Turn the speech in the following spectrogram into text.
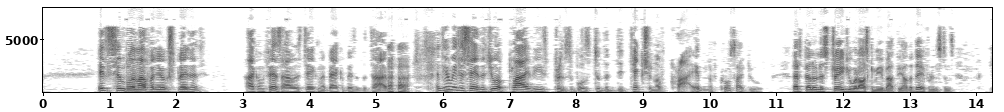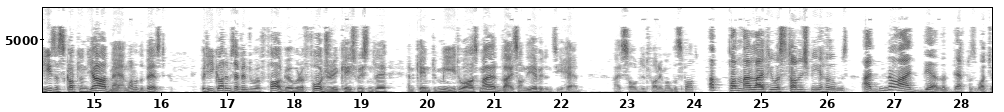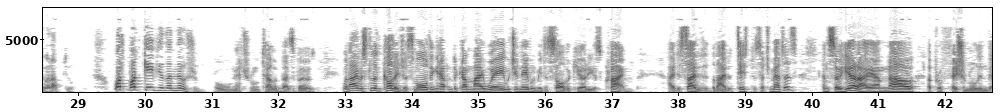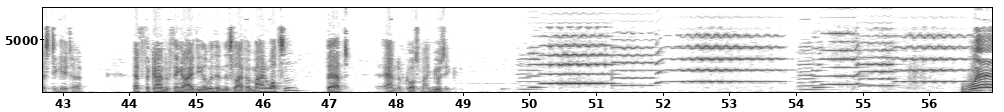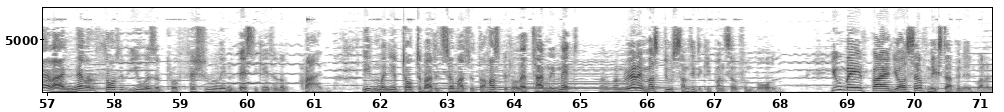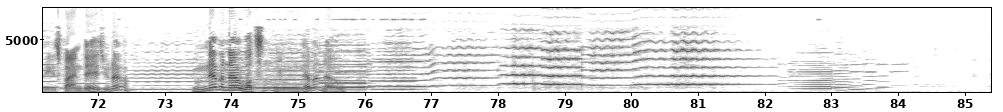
it's simple enough when you explain it. I confess I was taken aback a bit at the time. and do you mean to say that you apply these principles to the detection of crime? Of course I do. That fellow Lestrade you were asking me about the other day, for instance, he's a Scotland Yard man, one of the best. But he got himself into a fog over a forgery case recently and came to me to ask my advice on the evidence he had. I solved it for him on the spot. Upon my life, you astonish me, Holmes. I'd no idea that that was what you were up to. What, what gave you the notion? Oh, natural talent, I suppose. When I was still at college, a small thing happened to come my way which enabled me to solve a curious crime. I decided that I had a taste for such matters, and so here I am now, a professional investigator. That's the kind of thing I deal with in this life of mine, Watson. That, and of course my music. Well, I never thought of you as a professional investigator of crime, even when you talked about it so much at the hospital that time we met. Well, one really must do something to keep oneself from boredom. You may find yourself mixed up in it one of these fine days, you know. You never know, Watson, you never know.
